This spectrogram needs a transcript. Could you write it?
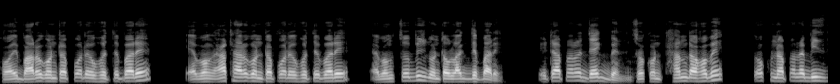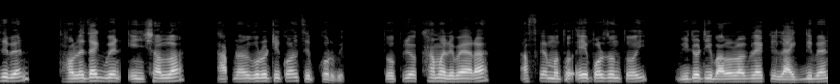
হয় বারো ঘণ্টা পরেও হতে পারে এবং আঠারো ঘণ্টা পরেও হতে পারে এবং চব্বিশ ঘন্টাও লাগতে পারে। এটা আপনারা দেখবেন। যখন ঠান্ডা হবে, তখন আপনারা বীজ দিবেন। তাহলে দেখবেন, ইনশাল্লাহ আপনার গরুটি কনসিভ করবে। তো প্রিয় খামারি ভাইয়ারা, আজকের মতো এই পর্যন্তই। ভিডিওটি ভালো লাগলে একটি লাইক দিবেন,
